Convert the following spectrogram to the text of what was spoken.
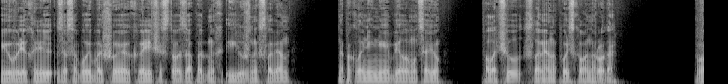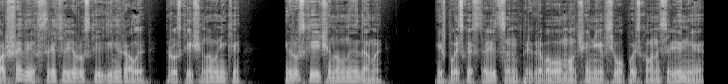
и увлекли за собой большое количество западных и южных славян на поклонение белому царю, палачу славяно-польского народа. В Варшаве их встретили русские генералы, русские чиновники и русские чиновные дамы. И в польской столице, при гробовом молчании всего польского населения,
